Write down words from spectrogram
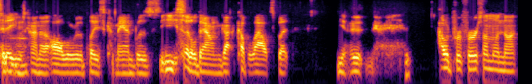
Today mm-hmm. he was mm-hmm. kind of all over the place. Command was he settled down and got a couple outs, but yeah, I would prefer someone not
